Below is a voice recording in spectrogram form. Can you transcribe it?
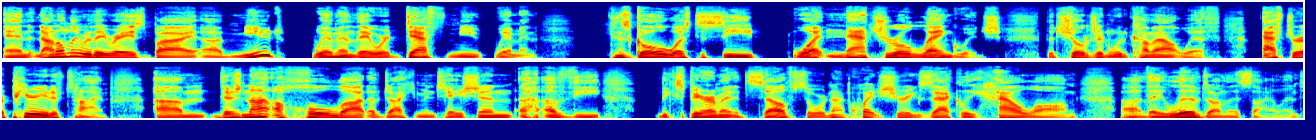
And not only were they raised by uh, mute women, they were deaf mute women. His goal was to see what natural language the children would come out with after a period of time. Um, there's not a whole lot of documentation uh, of the experiment itself, so we're not quite sure exactly how long uh, they lived on this island.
